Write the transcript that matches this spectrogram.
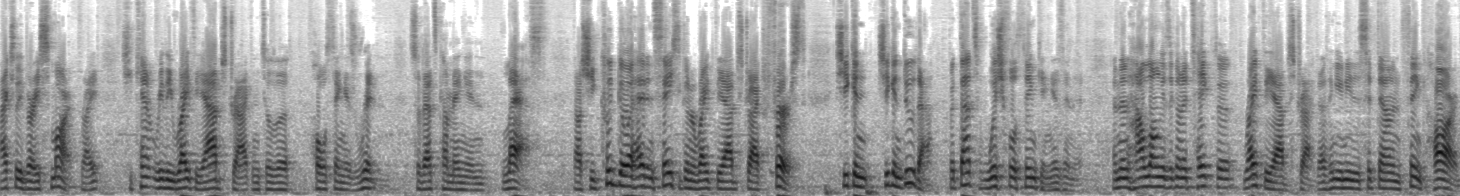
actually very smart, right? She can't really write the abstract until the whole thing is written. So that's coming in last. Now she could go ahead and say she's going to write the abstract first. She can, she can do that, but that's wishful thinking, isn't it? And then how long is it going to take to write the abstract? I think you need to sit down and think hard.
